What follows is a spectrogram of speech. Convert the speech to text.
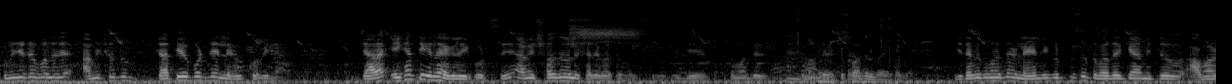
তুমি যেটা বলে যে আমি শুধু জাতীয় পর্যায়ে লেখক কবি না যারা এখান থেকে লেখালেখি করছে আমি সজলের সাথে কথা বলছি যে তোমাদের তোমরা যারা লেখালেখি করতেছো তোমাদেরকে আমি তো আমার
